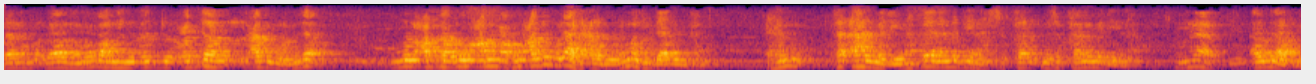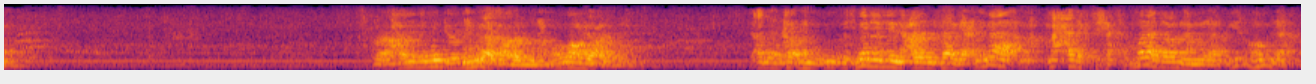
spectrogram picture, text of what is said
قال لهم الله أنهم عدوا عدة عدوهم لا. والعبد معكم عدو لا تعلمون ما تدارون بهم هم أهل المدينة بين المدينة سكان من سكان المدينة. منافقين المنافقين. فأخذنا من دونهم لا تعلمونهم والله يعلمهم. يعني كانوا متمرنين على النفاق يعني ما ما حد اكتشفهم ولا درى أنهم منافقين وهم منافقين.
